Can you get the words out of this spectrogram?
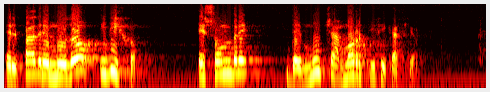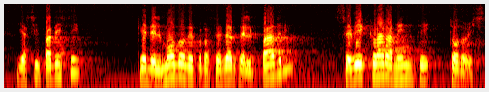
el padre mudó y dijo, es hombre de mucha mortificación. Y así parece que en el modo de proceder del padre se ve claramente todo esto.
